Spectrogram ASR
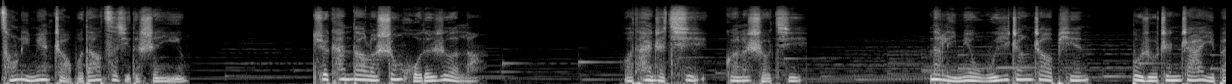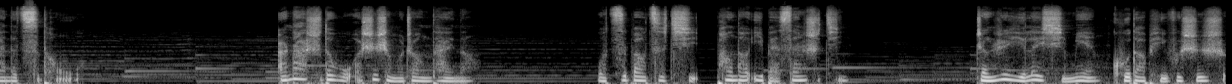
从里面找不到自己的身影，却看到了生活的热浪。我叹着气，关了手机。那里面无一张照片不如针扎一般的刺痛我。而那时的我是什么状态呢？我自暴自弃，胖到一百三十斤，整日以泪洗面，哭到皮肤失水，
